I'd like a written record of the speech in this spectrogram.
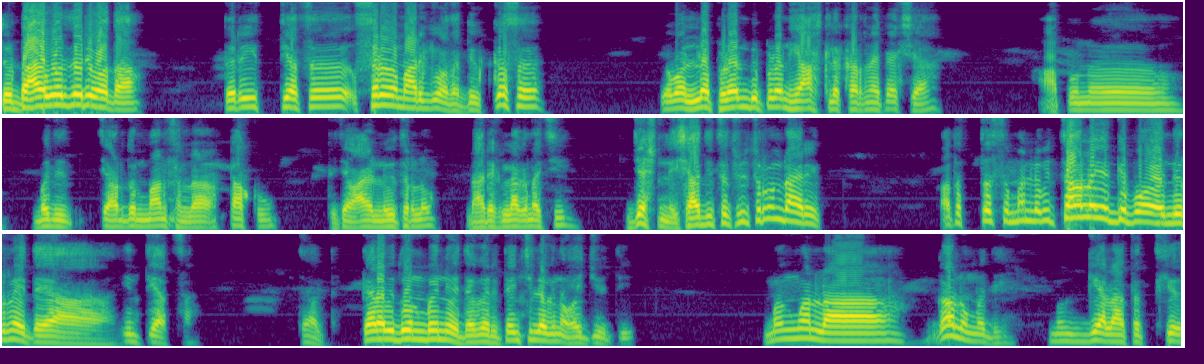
तो ड्रायव्हर जरी होता तरी त्याचं सरळ मार्गी होता. ते कसं किंवा लफडण बिपडण हे असलं करण्यापेक्षा आपण मध्ये चार दोन माणसांना टाकू. त्याच्या आईला विचारलं डायरेक्ट लग्नाची? जश्न शादीचंच विचारून डायरेक्ट आता तसं म्हणलं मी चांगला योग्य प- निर्णय त्या इम्तियाजचा. चालतं त्याला बी दोन बहिणी होत्या घरी त्यांची लग्न व्हायची होती. मग म्हणला घालू मध्ये. मग गेला तर ते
